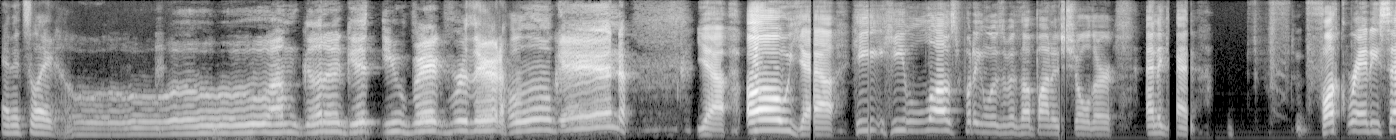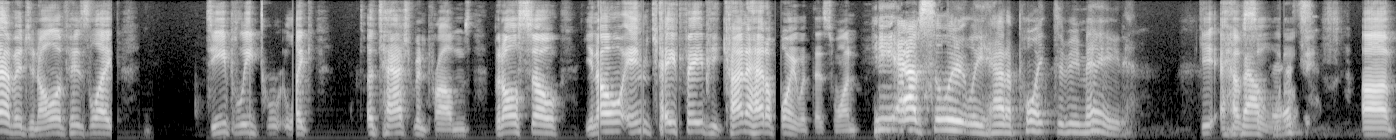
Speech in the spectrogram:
And it's like, oh, I'm gonna get you back for that, Hogan. Yeah. Oh yeah. He he loves putting Elizabeth up on his shoulder. And again, f- fuck Randy Savage and all of his like deeply like attachment problems, but also you know in kayfabe he kind of had a point with this one. He absolutely had a point to be made. He absolutely. Um,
